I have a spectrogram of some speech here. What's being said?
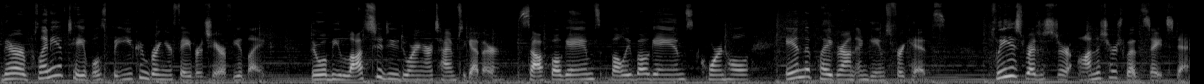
There are plenty of tables, but you can bring your favorite chair if you'd like. There will be lots to do during our time together softball games, volleyball games, cornhole, and the playground and games for kids. Please register on the church website today.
